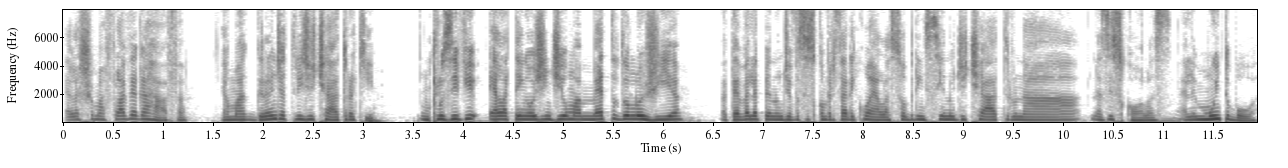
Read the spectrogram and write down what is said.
Ela chama Flávia Garrafa. É uma grande atriz de teatro aqui. Inclusive, ela tem hoje em dia uma metodologia, até vale a pena um dia vocês conversarem com ela, sobre ensino de teatro na, nas escolas. Ela é muito boa.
